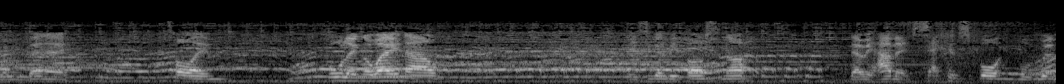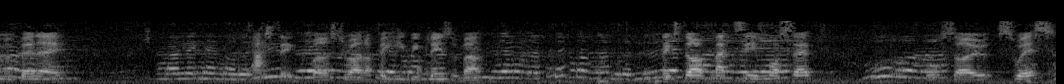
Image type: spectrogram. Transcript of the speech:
Roman Bene timed falling away now. Is he going to be fast enough? There we have it. Second spot for Roman Bene. Fantastic first run. I think he'd be pleased with that. Next up, Maxime Mosset, also Swiss.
